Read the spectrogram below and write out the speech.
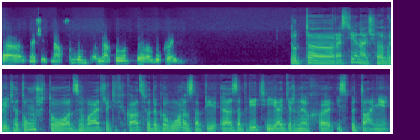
а, значит, на фронт, на фронт а, в Украине. Тут э, Россия начала говорить о том, что отзывает ратификацию договора о запрете ядерных э, испытаний.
